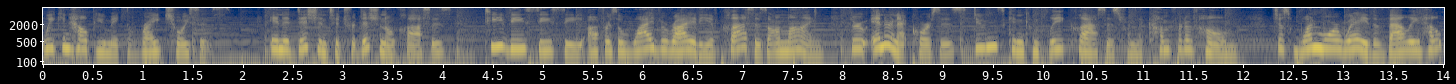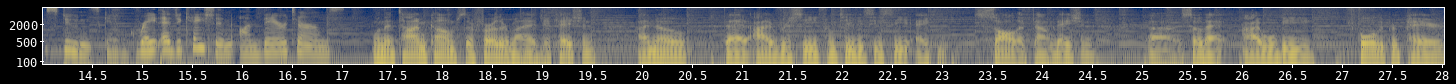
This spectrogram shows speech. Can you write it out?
we can help you make the right choices. In addition to traditional classes, TVCC offers a wide variety of classes online. Through internet courses, students can complete classes from the comfort of home. Just one more way the Valley helps students get a great education on their terms. When the time comes to further my education, I know that I've received from TVCC a solid foundation uh, so that I will be fully prepared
